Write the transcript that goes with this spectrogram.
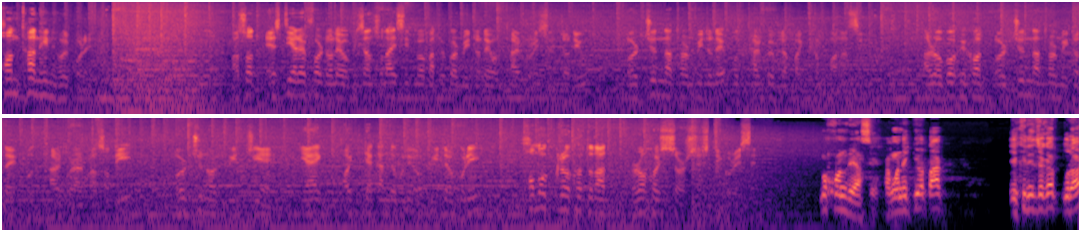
সন্ধানহীন হৈ পৰে। পাছত এছ ডি আৰ এফৰ দলে অভিযান চলাই চিন্ময় পাঠকৰ মৃতদেহ উদ্ধাৰ কৰিছিল যদিও অৰ্জুন নাথৰ মৃতদেহ উদ্ধাৰ কৰিবলৈ সক্ষম হোৱা নাছিল। আৰু অৱশেষত অৰ্জুন নাথৰ মৃতদেহ উদ্ধাৰ কৰাৰ পাছতেই অৰ্জুনৰ পিতৃয়ে ইয়াক হত্যাকাণ্ড বুলি অভিহিত কৰি সমগ্ৰ ঘটনাত ৰহস্যৰ সৃষ্টি কৰিছে। মোৰ সন্দেহ আছে। তাৰমানে কিয় তাক এইখিনি জেগাত পূৰা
